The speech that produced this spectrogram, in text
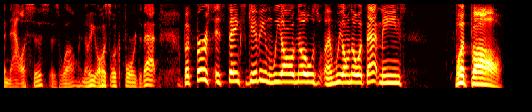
analysis as well. I know you always look forward to that. But first, it's Thanksgiving, and we all know and we all know what that means. Football.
